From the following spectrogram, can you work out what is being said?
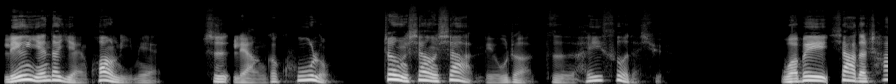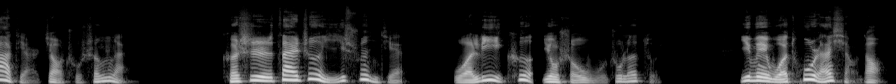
灵岩的眼眶里面是两个窟窿，正向下流着紫黑色的血。我被吓得差点叫出声来，可是，在这一瞬间，我立刻用手捂住了嘴，因为我突然想到。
